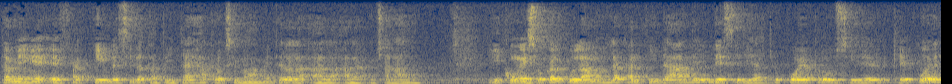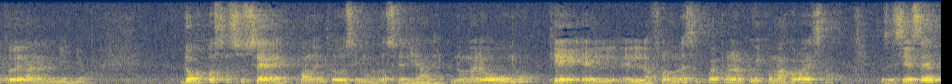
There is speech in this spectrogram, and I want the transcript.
También es, factible si la tapita es aproximadamente a la, cucharada. Y con eso calculamos la cantidad de, cereal que puede producir, el, que puede tolerar el niño. Dos cosas suceden cuando introducimos los cereales. Número uno, que la fórmula se puede poner un poquito más gruesa. Entonces, si es el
